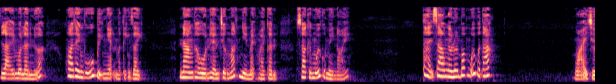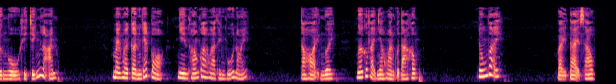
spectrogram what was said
Lại một lần nữa Hoa Thành Vũ bị nghẹn mà tỉnh dậy. Nàng thờ hồn hển trừng mắt nhìn Mạnh Hoài Cần, Xoa cái mũi của mình nói. Tại sao ngài luôn bóp mũi của ta? Ngoại trừ ngủ thì chính là ăn. Mạnh Hoài Cần ghét bỏ Nhìn thoáng qua Hoa Thành Vũ nói. Tao hỏi ngươi Ngươi có phải nhà hoàn của ta không? Đúng vậy. Vậy tại sao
